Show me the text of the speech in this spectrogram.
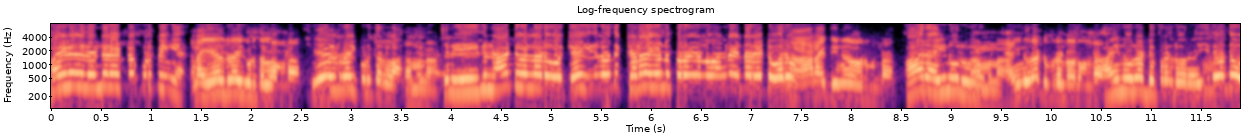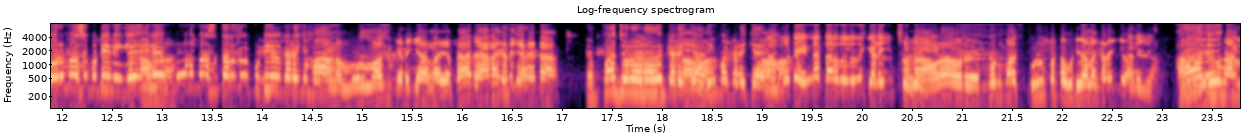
ஃபைனல் எந்த ரேட்னா கொடுப்பீங்க. ஆனா ஏழு ரூபாய்க்கு கொடுத்துடலாம்ண்ணா. ஏழு ரூபாய்க்கு கொடுத்துடலாம். சரி இது நாட்டு வெள்ளாடு ஓகே இதுல வந்து கிடாய் ஒண்ணு பிறகு ஒண்ணு வாங்கினா என்ன ரேட் வரும்? ஆறாயிரத்தி ஐநூறு வரும்ண்ணா. ஆறு ஐநூறு வரும். ஆமாண்ணா. ஐநூறுவா டிஃபரெண்ட் வரும்ண்ணா. ஐநூறு ரூபா டிஃபரெண்ட் வரும். இது வந்து ஒரு மாச குட்டி நீங்க. இதுல. மூணு மாச தரத்துல குட்டிகள் கிடைக்குமா? மூணு மாசம் கிடைக்காதுண்ணா. எப்பயா ரேரா கிடைக்காதேட்டா எப்பாச்சும் ஒரு இடம் கிடைக்கும். அதிகமா கிடைக்காது. நம்ம கிட்ட என்ன தரதுல இருந்து கிடைக்கும்னு சொன்னா சொல்லுங்க. அவ்வளவு ஒரு மூணு மாசம் உள்பட்ட குட்டி தானே கிடைக்கும். கிடைக்கும். இருபது நாள்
